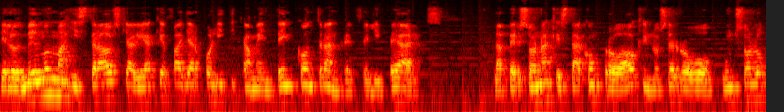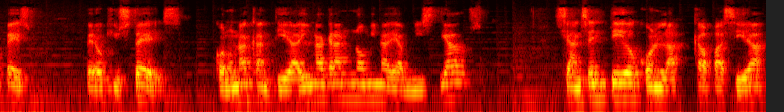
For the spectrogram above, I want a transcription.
de los mismos magistrados que había que fallar políticamente en contra de Felipe Arias, la persona que está comprobado que no se robó un solo peso, pero que ustedes, con una cantidad y una gran nómina de amnistiados, se han sentido con la capacidad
